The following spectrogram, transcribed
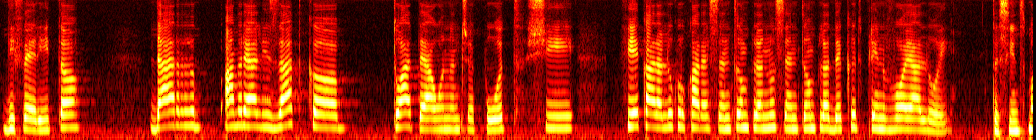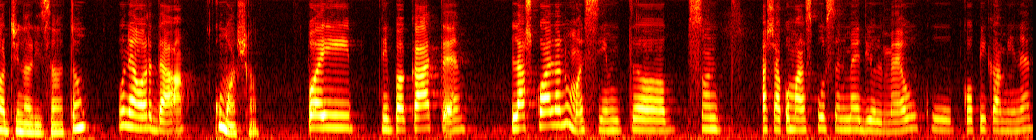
diferită, dar am realizat că toate au un început și fiecare lucru care se întâmplă nu se întâmplă decât prin voia lui. Te simți marginalizată? Uneori da. Cum așa? Păi, din păcate, la școală nu mă simt. Uh, sunt, așa cum am spus, în mediul meu, cu copii ca mine,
